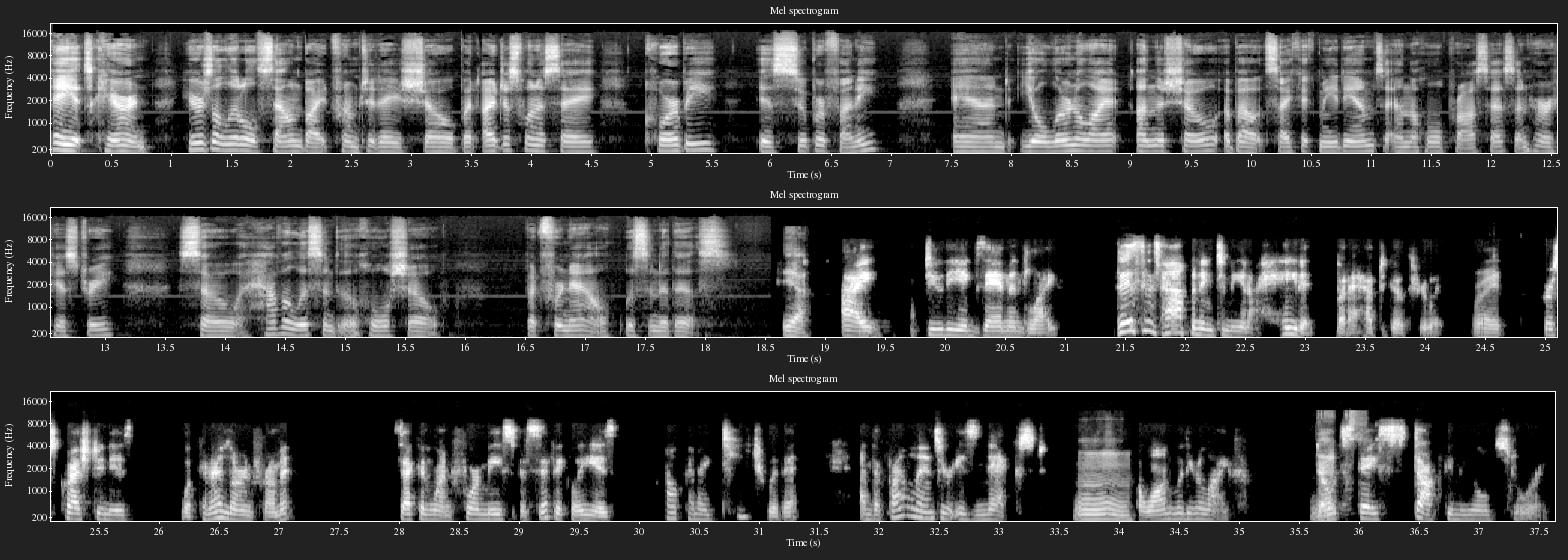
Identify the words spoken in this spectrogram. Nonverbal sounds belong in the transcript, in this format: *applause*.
Hey, it's Karen. Here's a little soundbite from today's show, but I just want to say Corbie is super funny, and you'll learn a lot on the show about psychic mediums and the whole process and her history. So have a listen to the whole show. But for now, listen to this. Yeah. I do the examined life. This is happening to me and I hate it, but I have to go through it. Right. First question is, what can I learn from it? Second one for me specifically is, how can I teach with it? And the final answer is next. Mm. Go on with your life. Don't stay stuck in the old story.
